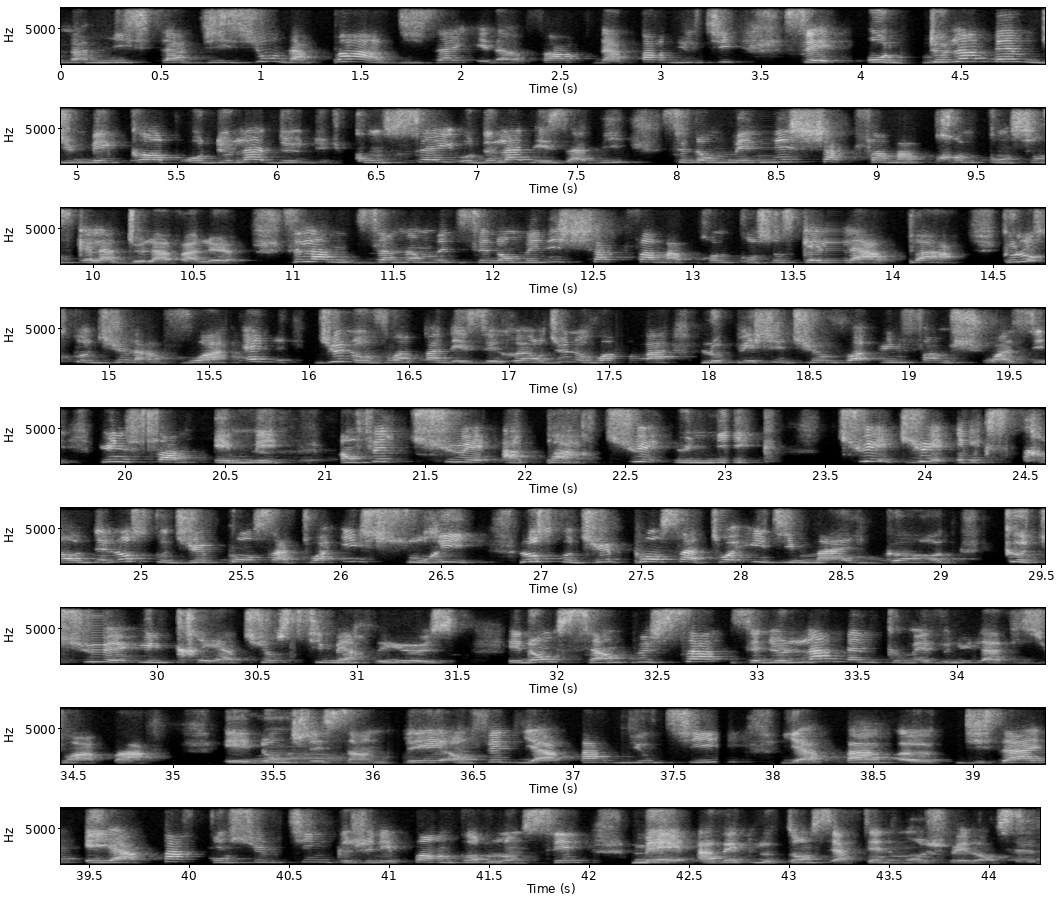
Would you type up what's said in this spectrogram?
la, la vision d'à part design et d'à part beauty, c'est au-delà même du make-up, au-delà du conseil, au-delà des habits, c'est d'emmener chaque femme à prendre conscience qu'elle a de la valeur. C'est d'emmener chaque femme à prendre conscience qu'elle est à part. Que lorsque Dieu la voit, Dieu ne voit pas des erreurs, Dieu ne voit pas le péché, Dieu voit une femme choisie, une femme aimée. En fait, tu es à part, tu es unique. Tu es, tu es extraordinaire. Lorsque Dieu pense à toi, il sourit. Lorsque Dieu pense à toi, il dit, My God, que tu es une créature si merveilleuse. Et donc, c'est un peu ça, c'est de là même que m'est venue la vision à part. Et donc, j'ai scindé, en fait, il y a part beauty, il y a part euh, design et il y a part consulting que je n'ai pas encore lancé, mais avec le temps, certainement, je vais lancer.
